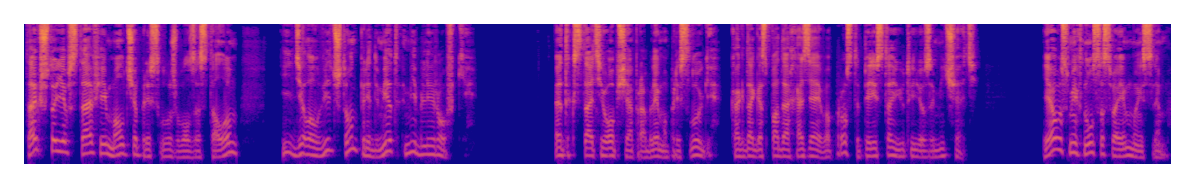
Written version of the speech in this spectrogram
Так что Евстафий молча прислуживал за столом и делал вид, что он предмет меблировки. Это, кстати, общая проблема прислуги, когда господа хозяева просто перестают ее замечать. Я усмехнулся своим мыслям.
